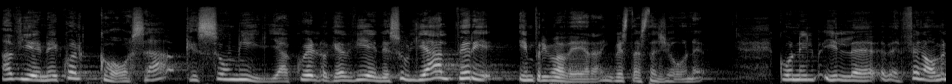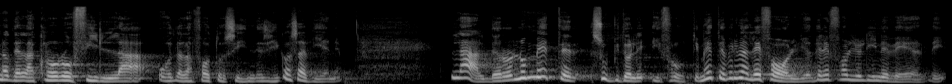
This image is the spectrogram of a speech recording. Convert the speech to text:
Avviene qualcosa che somiglia a quello che avviene sugli alberi in primavera, in questa stagione, con il, il eh, fenomeno della clorofilla o della fotosintesi. Cosa avviene? L'albero non mette subito le, i frutti, mette prima le foglie, delle foglioline verdi,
